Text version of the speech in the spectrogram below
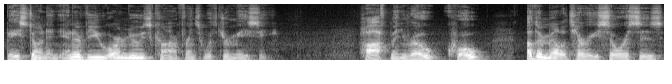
based on an interview or news conference with Dramesi. Hoffman wrote, quote, other military sources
